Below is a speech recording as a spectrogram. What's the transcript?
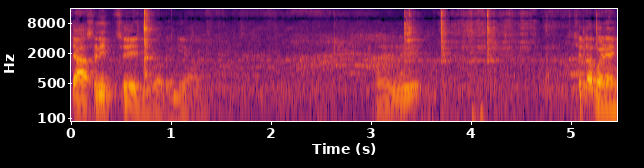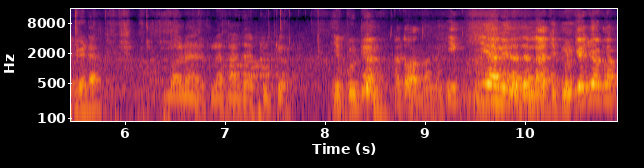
ચાસણી જ છે એની વાળું નહીં આવે હવે? કેટલા બન્યા પેટા બને એટલે હા સાહેબ તૂટ્યો. એક તૂટ્યો ને? એ તો વાંધો નહીં. એ ક્યાં નહીં દાદા લાજીત મને કેજો એટલા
